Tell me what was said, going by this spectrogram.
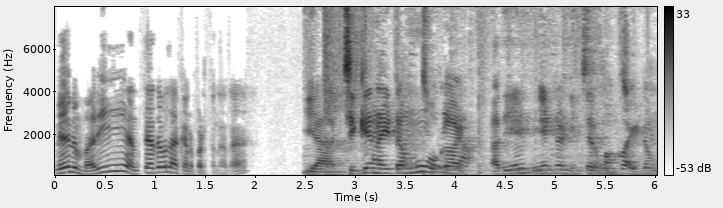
నేను మరీ అంత ఎదవలా కనపడుతున్నారా యా చికెన్ ఐటమ్ ఒక అది ఏం- ఏంటండి ఇచ్చారు మాకు item?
